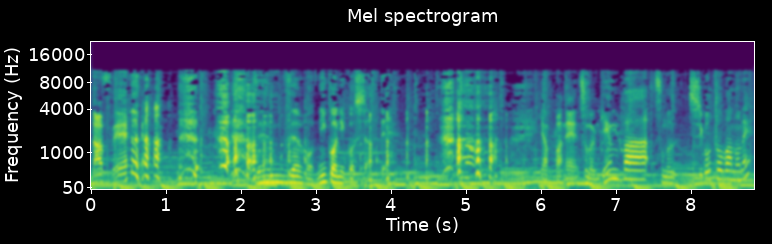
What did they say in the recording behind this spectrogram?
だせ全然もうニコニコしちゃって。やっぱね、その現場、その仕事場のね、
